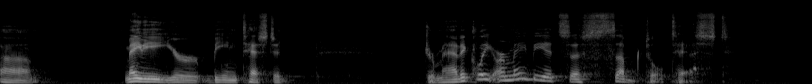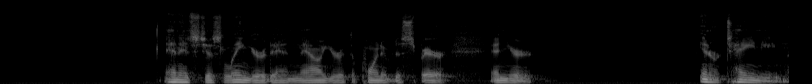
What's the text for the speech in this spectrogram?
uh, maybe you're being tested dramatically, or maybe it's a subtle test. And it's just lingered, and now you're at the point of despair and you're entertaining,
